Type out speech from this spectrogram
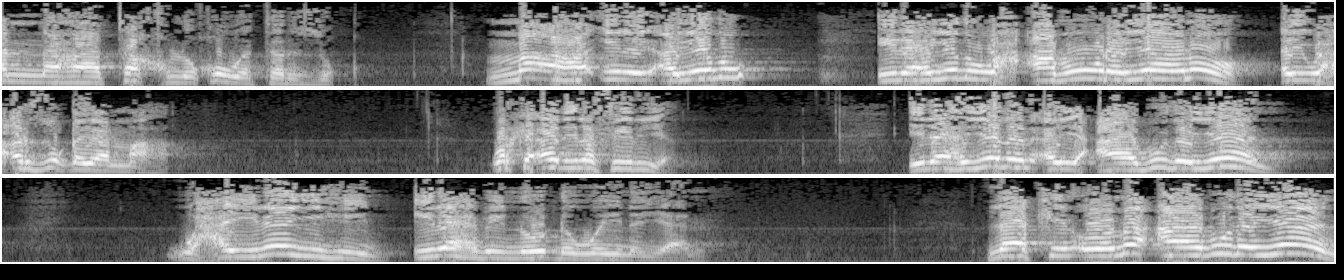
anaha takhluqu wa tarzuq. Ma aha inay ayadu ilaahyadu wax abuurayaanoo ay wax arsuqayaan ma aha warka aada ila fiiriya ilaahyadan ay caabudayaan waxay leeyihiin ilaah bay noo dhowaynayaan laakiin ooma caabudayaan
